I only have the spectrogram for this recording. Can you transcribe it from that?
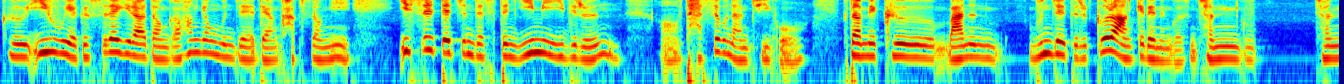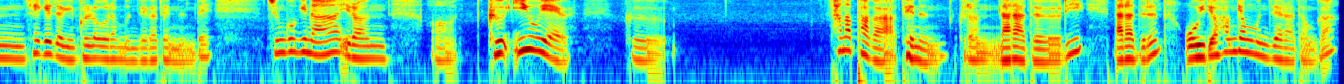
그 이후에 그 쓰레기라던가 환경 문제에 대한 각성이 있을 때쯤 됐을 땐 이미 이들은 어, 다 쓰고 난 뒤고 그다음에 그 많은 문제들을 끌어안게 되는 것은 전국 전 세계적인 글로벌한 문제가 됐는데 중국이나 이런 어 그 이후에 그 산업화가 되는 그런 나라들이 나라들은 오히려 환경 문제라던가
